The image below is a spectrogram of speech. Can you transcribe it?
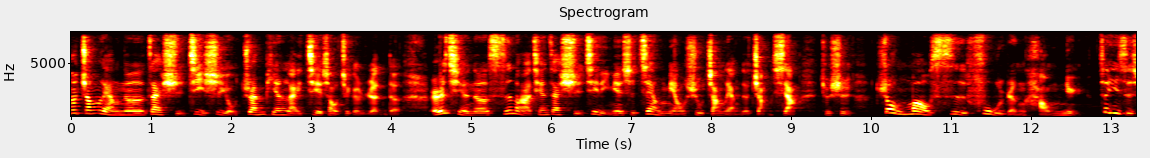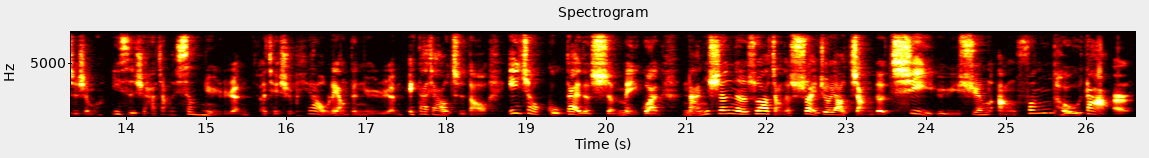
那张良呢，在《史记》是有专篇来介绍这个人的，而且呢，司马迁在《史记》里面是这样描述张良的长相，就是状貌似妇人好女。这意思是什么？意思是她长得像女人，而且是漂亮的女人。诶，大家要知道，依照古代的审美观，男生呢说要长得帅，就要长得气宇轩昂、方头大耳。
